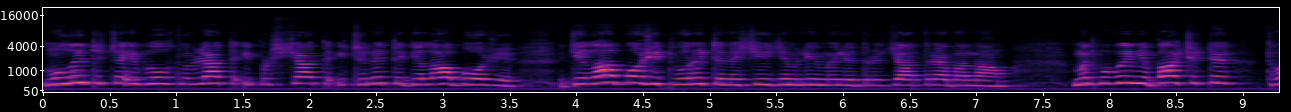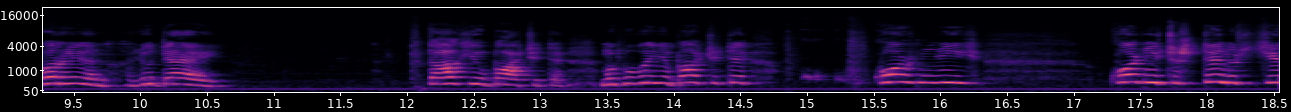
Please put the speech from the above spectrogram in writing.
молитися і благословляти, і прощати, і чинити діла Божі, діла Божі творити на цій землі, милі друзі, треба нам. Ми повинні бачити тварин, людей, птахів бачити. Ми повинні бачити в, кожній. В кожній частиночці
